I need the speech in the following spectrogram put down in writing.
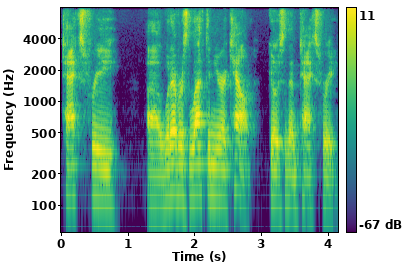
tax-free uh, whatever's left in your account goes to them tax-free.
